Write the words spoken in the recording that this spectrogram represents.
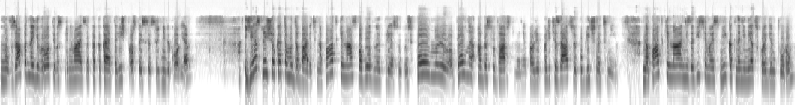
ну, в Западной Европе воспринимается как какая-то вещь просто из Средневековья, если еще к этому добавить нападки на свободную прессу, то есть полную, полное огосударствление, политизацию публичных СМИ, нападки на независимые СМИ, как на немецкую агентуру,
